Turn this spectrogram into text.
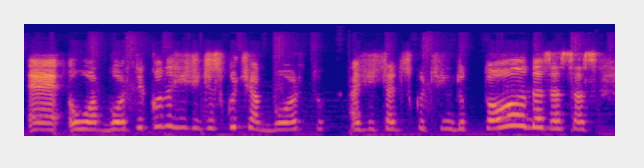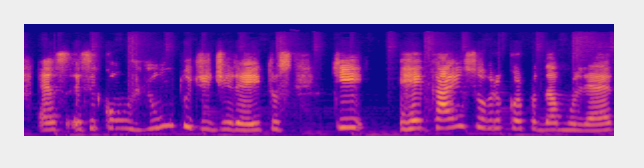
é, o aborto. E quando a gente discute aborto, a gente está discutindo todas essas esse conjunto de direitos que recaem sobre o corpo da mulher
